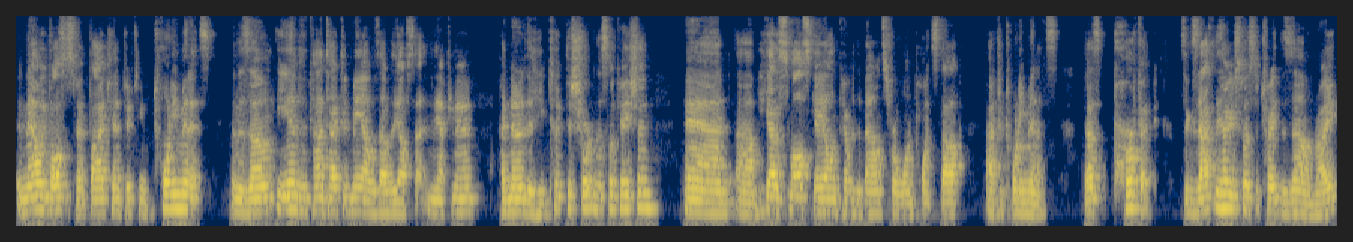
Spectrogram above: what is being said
and now we've also spent 5, 10, 15, 20 minutes in the zone. Ian, who contacted me, I was out of the offset in the afternoon, had noted that he took the short in this location and um, he got a small scale and covered the balance for a one point stop after 20 minutes. That's perfect. It's exactly how you're supposed to trade the zone, right?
